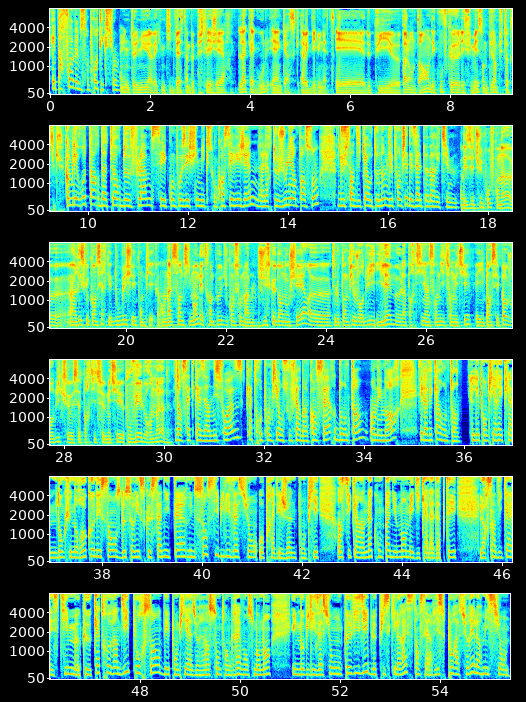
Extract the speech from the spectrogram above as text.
et parfois même sans protection. Une tenue avec une petite veste un peu plus légère, la cagoule et un casque avec des lunettes. Et depuis euh, pas longtemps, on découvre que les fumées sont de plus en plus toxiques. Comme les retardateurs de flammes, ces composés chimiques sont cancérigènes, alerte Julien Pinson du syndicat autonome des pompiers des Alpes-Maritimes. Des études prouvent qu'on a euh, un risque cancer qui est doublé chez les pompiers. On a le sentiment d'être un peu du consommable. Jusque dans nos chairs, euh, le pompier aujourd'hui, il aime la partie incendie de son métier et il pensait pas aujourd'hui que cette partie de ce métier pouvait le rendre malade. Dans cette caserne niçoise, quatre pompiers ont souffert d'un cancer, dont un en est mort. Il avait 40 ans. Les pompiers réclament donc une reconnaissance de ce risque sanitaire, une sensibilisation auprès des jeunes pompiers, ainsi qu'un accompagnement médical adapté. Leur syndicat estime que 90% des pompiers azuréens sont en grève en ce moment. Une mobilisation peu visible puisqu'ils restent en service pour assurer leur mission.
